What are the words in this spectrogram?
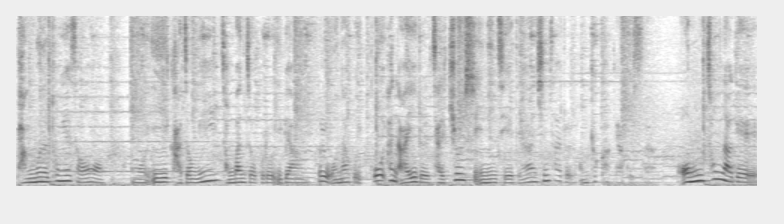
방문을 통해서 어, 이 가정이 전반적으로 입양을 원하고 있고 한 아이를 잘 키울 수 있는지에 대한 심사를 엄격하게 하고 있어요. 엄청나게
